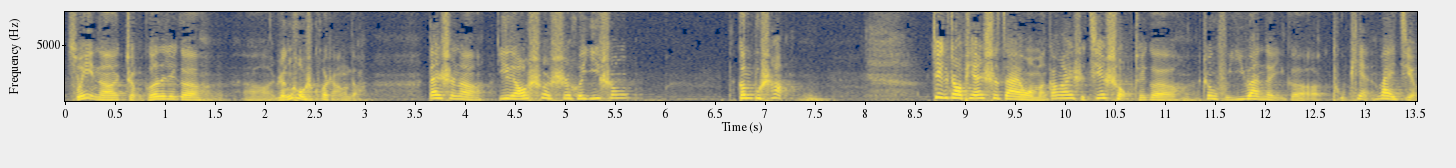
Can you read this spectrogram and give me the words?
所以呢，整个的这个呃人口是扩张的，但是呢，医疗设施和医生跟不上。这个照片是在我们刚开始接手这个政府医院的一个图片外景。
